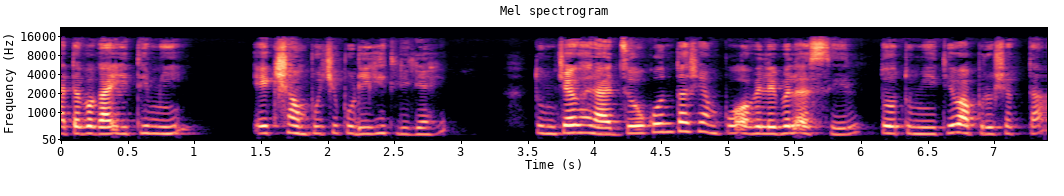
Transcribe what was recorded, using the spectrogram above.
आता बघा इथे मी एक शॅम्पूची पुडी घेतलेली आहे. तुमच्या घरात जो कोणता शॅम्पू अवेलेबल असेल तो तुम्ही इथे वापरू शकता.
